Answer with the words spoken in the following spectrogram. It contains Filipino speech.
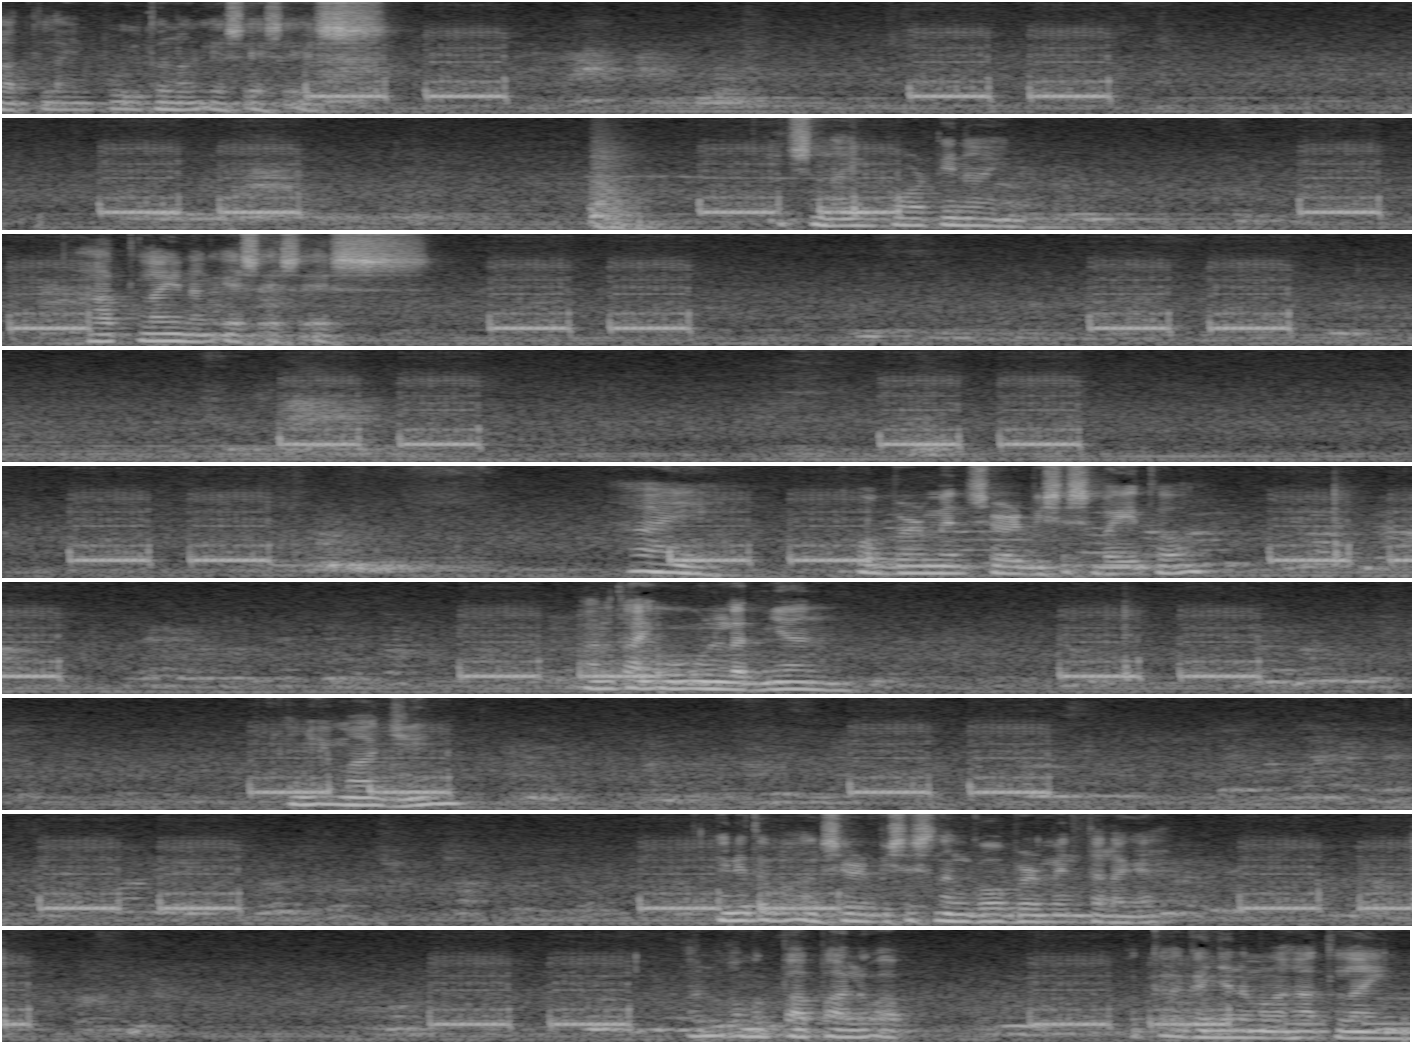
Hotline po ito ng SSS. It's 9.49. Hotline ng SSS. Hi, government services ba ito? Paano tayo uunlad niyan? Can you imagine? Ganito ba ang services ng government talaga? Paano ka magpa-follow up pagka ganyan ang mga hotline?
